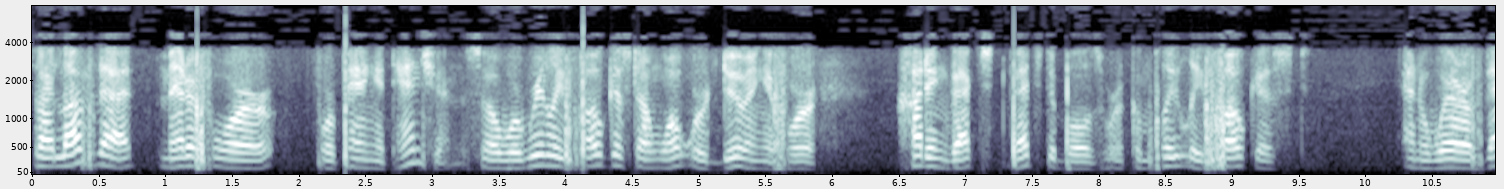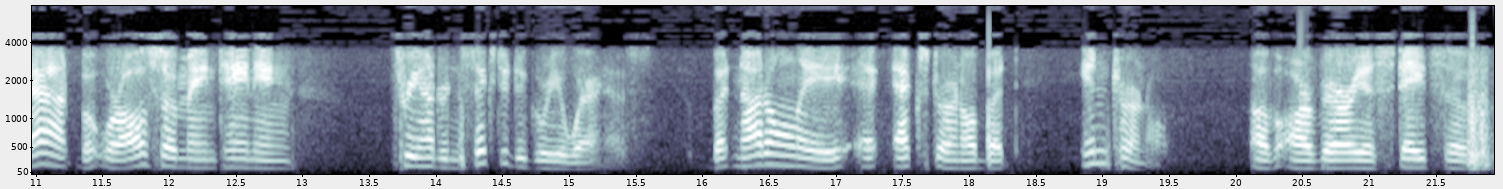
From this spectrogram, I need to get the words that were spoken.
So I love that metaphor for paying attention. So we're really focused on what we're doing. If we're cutting veg- vegetables, we're completely focused and aware of that, but we're also maintaining 360 degree awareness. But not only external, but internal of our various states of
